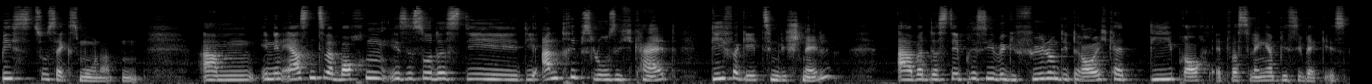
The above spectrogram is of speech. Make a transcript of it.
bis zu sechs Monaten. Ähm, in den ersten zwei Wochen ist es so, dass die, die Antriebslosigkeit, die vergeht ziemlich schnell, aber das depressive Gefühl und die Traurigkeit, die braucht etwas länger, bis sie weg ist.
